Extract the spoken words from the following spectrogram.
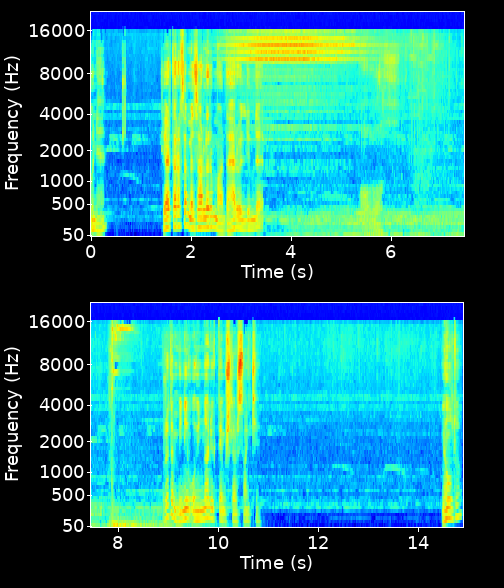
Bu ne? Diğer tarafta mezarlarım vardı. Her öldüğümde Oh. Burada mini oyunlar yüklemişler sanki. Ne oldu?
